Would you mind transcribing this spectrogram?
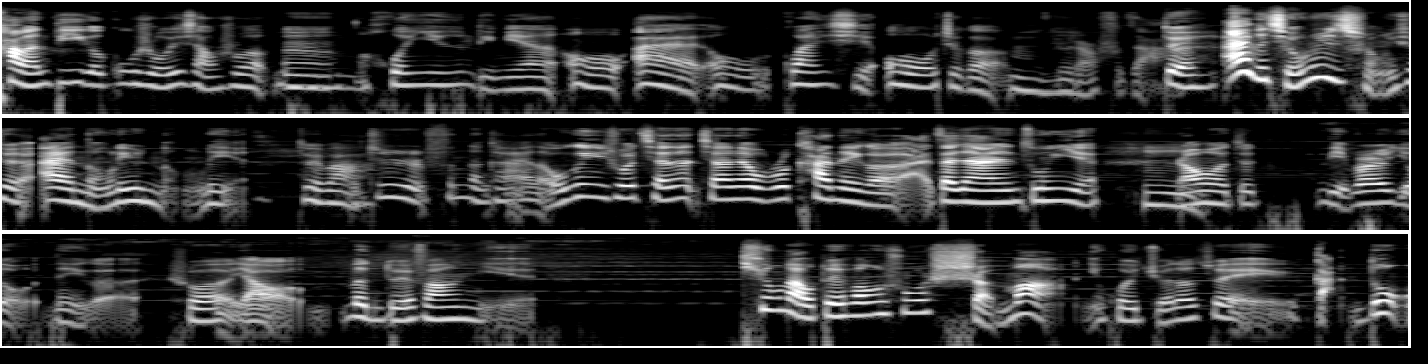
看完第一个故事，我就想说，嗯，婚姻里面哦，爱哦，关系哦，这个嗯有点复杂，对，爱的情绪是情绪，爱能力是能力，对吧？这是分得开的。我跟你说，前两前两天我不是看那个《爱在家人》综艺，嗯然后就里边有那个说要问对方你。听到对方说什么，你会觉得最感动，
